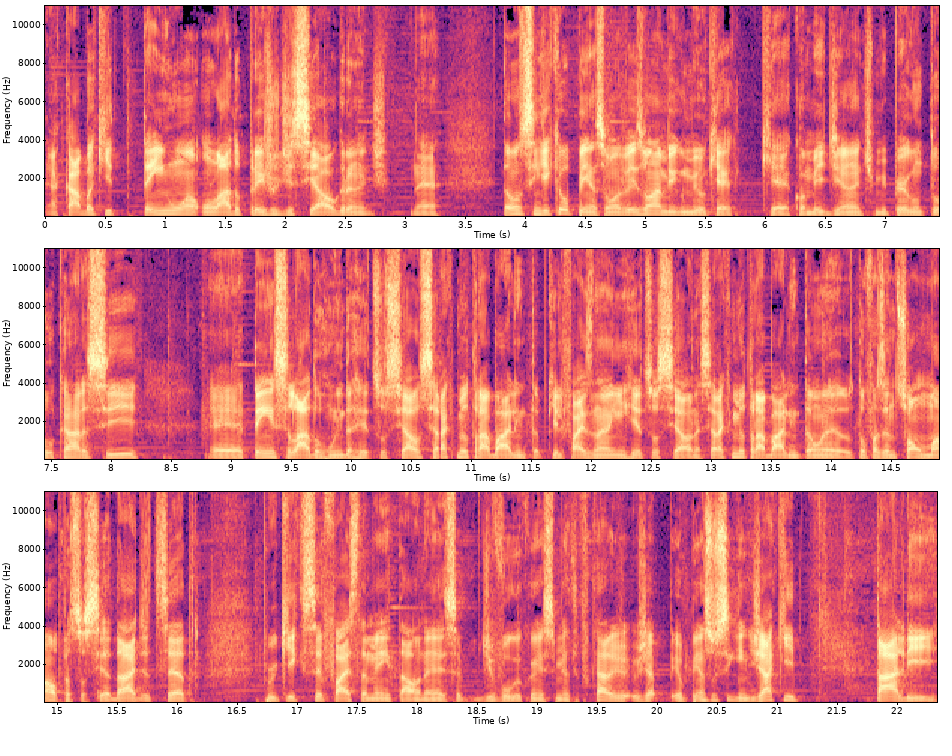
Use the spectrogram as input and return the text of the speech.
acaba que tem um, um lado prejudicial grande, né? Então, assim, o que, que eu penso? Uma vez um amigo meu que é, que é comediante me perguntou, cara, se é, tem esse lado ruim da rede social. Será que meu trabalho, então, porque ele faz na, em rede social, né? Será que meu trabalho, então, é, eu estou fazendo só um mal para a sociedade, etc? Por que, que você faz também e tal, né? Você divulga conhecimento. Cara, eu, já, eu penso o seguinte: já que tá ali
